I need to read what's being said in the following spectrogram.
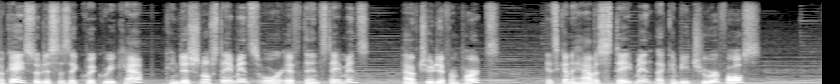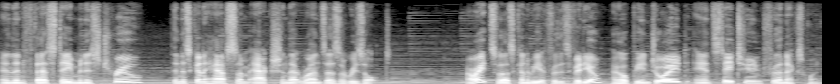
Okay, so just as a quick recap, conditional statements or if-then statements have two different parts. It's going to have a statement that can be true or false, and then if that statement is true, then it's going to have some action that runs as a result. Alright, so that's going to be it for this video. I hope you enjoyed, and stay tuned for the next one.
